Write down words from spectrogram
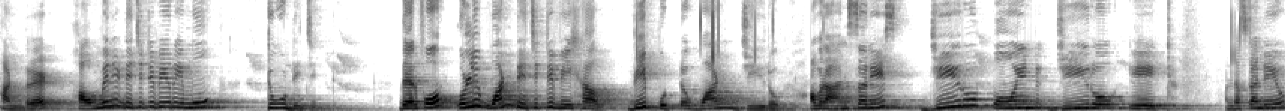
100. How many digit we remove? 2 digit. Therefore, only one digit we have. We put 1 0. Our answer is 0.08. Understand you?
